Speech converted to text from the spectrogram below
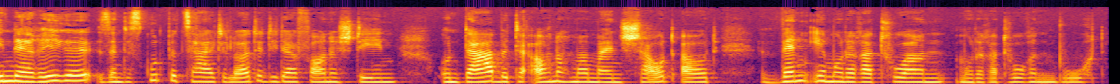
in der Regel sind es gut bezahlte Leute, die da vorne stehen. Und da bitte auch nochmal mein Shoutout. Wenn ihr Moderatoren, Moderatorinnen bucht,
